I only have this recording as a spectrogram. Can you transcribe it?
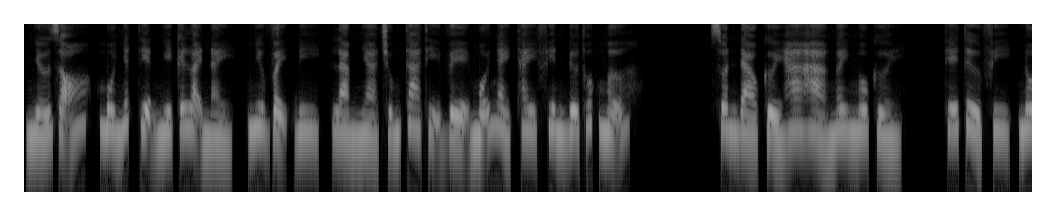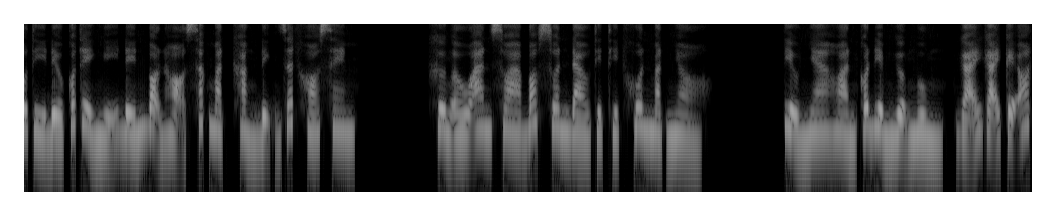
Nhớ rõ, mua nhất tiện nghi cái loại này, như vậy đi, làm nhà chúng ta thị vệ mỗi ngày thay phiên đưa thuốc mỡ. Xuân Đào cười ha hà ngây ngô cười. Thế tử phi, nô tỳ đều có thể nghĩ đến bọn họ sắc mặt khẳng định rất khó xem. Khương Âu An xoa bóp Xuân Đào thịt thịt khuôn mặt nhỏ. Tiểu nha hoàn có điểm ngượng ngùng, gãi gãi cây ót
